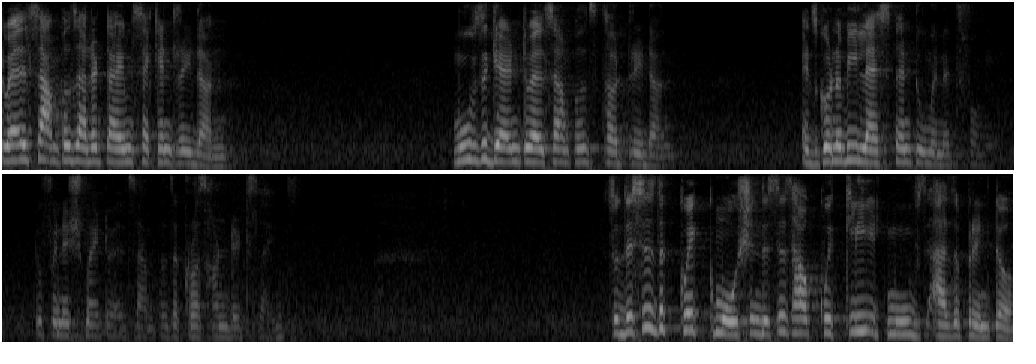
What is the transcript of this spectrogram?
12 samples at a time, second tray done. Moves again, 12 samples, third tray done. It's going to be less than two minutes for me to finish my 12 samples across 100 slides. So this is the quick motion, this is how quickly it moves as a printer.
